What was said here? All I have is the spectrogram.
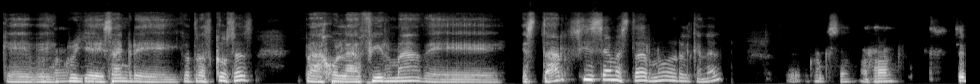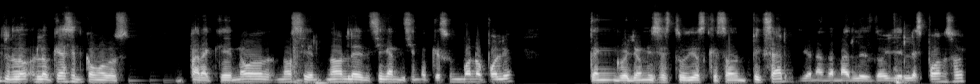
que eh, incluye sangre y otras cosas, bajo la firma de Star. Sí se llama Star, ¿no? Ahora el canal. Creo que sí. Ajá. Sí, pues lo, lo que hacen como para que no, no, no le sigan diciendo que es un monopolio. Tengo yo mis estudios que son Pixar, yo nada más les doy el sponsor.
